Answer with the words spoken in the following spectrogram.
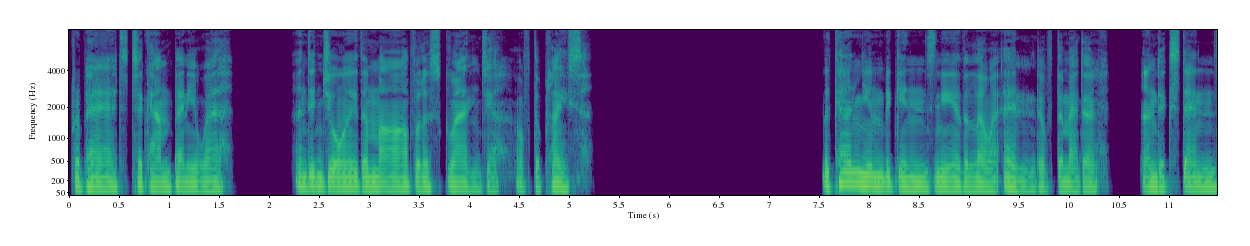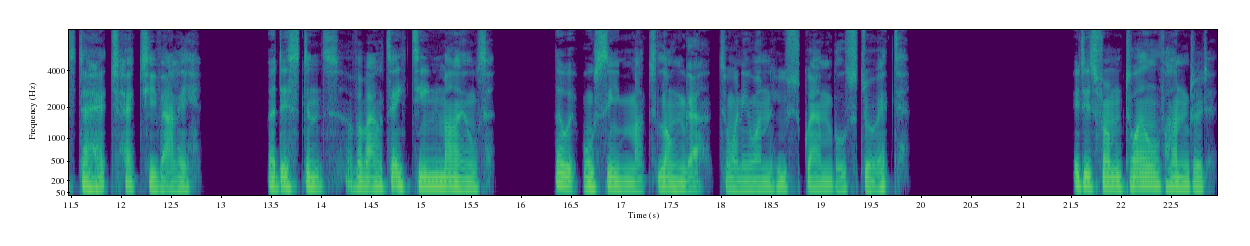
prepared to camp anywhere and enjoy the marvellous grandeur of the place. The canyon begins near the lower end of the meadow and extends to Hetch Hetchy Valley, a distance of about 18 miles, though it will seem much longer to anyone who scrambles through it. It is from 1200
